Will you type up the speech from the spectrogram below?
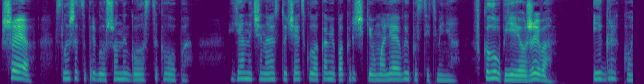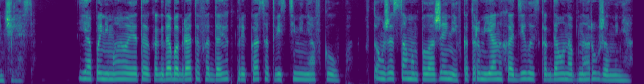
«Шеф!» Слышится приглушенный голос циклопа. Я начинаю стучать кулаками по крышке, умоляя выпустить меня. «В клуб ее живо!» Игры кончились. Я понимаю это, когда Багратов отдает приказ отвезти меня в клуб. В том же самом положении, в котором я находилась, когда он обнаружил меня,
